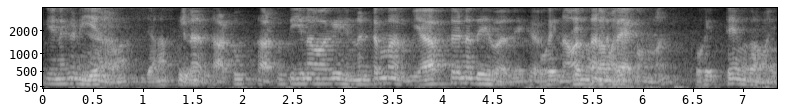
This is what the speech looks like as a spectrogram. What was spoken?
කියනක තියෙනවා ජනප්‍රිය. තටු තටු තියෙනවා වගේ එන්නටම ව්‍යාප්ත වෙන දේවල්. ඒක නවත්තන්න. බෑ කොහොමද කොහෙත් එහෙම තමයි.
